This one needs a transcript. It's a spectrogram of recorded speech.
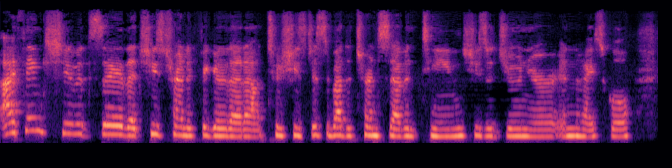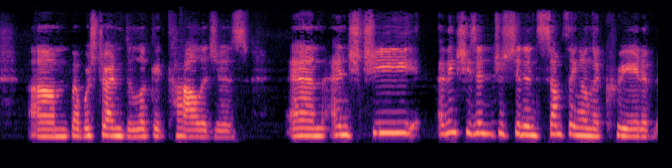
I think she would say that she's trying to figure that out too. She's just about to turn 17. She's a junior in high school, um, but we're starting to look at colleges and and she i think she's interested in something on the creative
